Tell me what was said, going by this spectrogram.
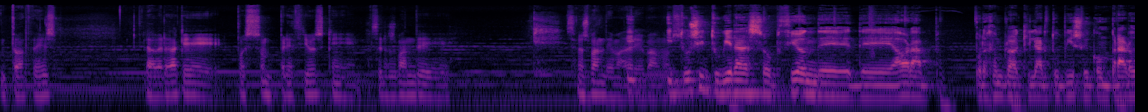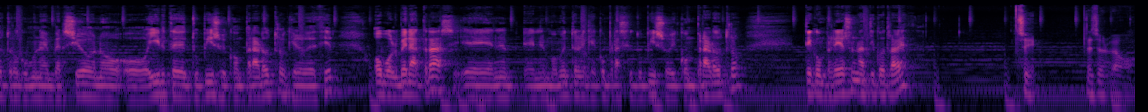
Entonces, la verdad que pues son precios que se nos van de se nos van de madre, vamos. ¿Y tú si tuvieras opción de, ahora, por ejemplo, alquilar tu piso y comprar otro como una inversión o, irte de tu piso y comprar otro, quiero decir, o volver atrás eh, en, el, en el momento en el que compraste tu piso y comprar otro, ¿te comprarías un ático otra vez? Sí, desde luego.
